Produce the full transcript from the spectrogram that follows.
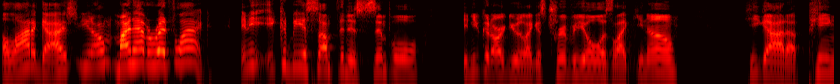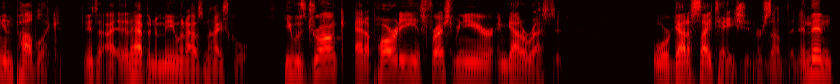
a lot of guys, you know, might have a red flag. And it, it could be something as simple and you could argue like as trivial as like you know he got a ping in public. It happened to me when I was in high school. He was drunk at a party his freshman year and got arrested or got a citation or something. And then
